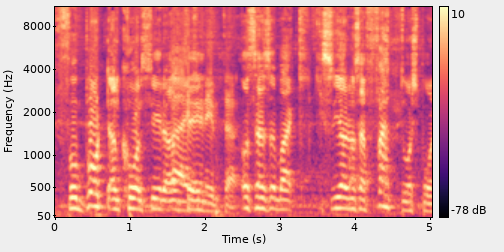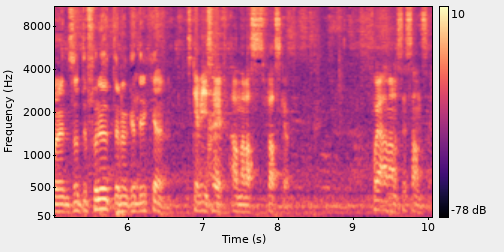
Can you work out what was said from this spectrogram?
får bort alkoholsyra och allting. Verkligen inte. Och sen så bara så gör du någon sån här fat wash på den så att du får ut den och kan dricka den. Ska jag visa er ananasflaskan? Får jag ananasessensen?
